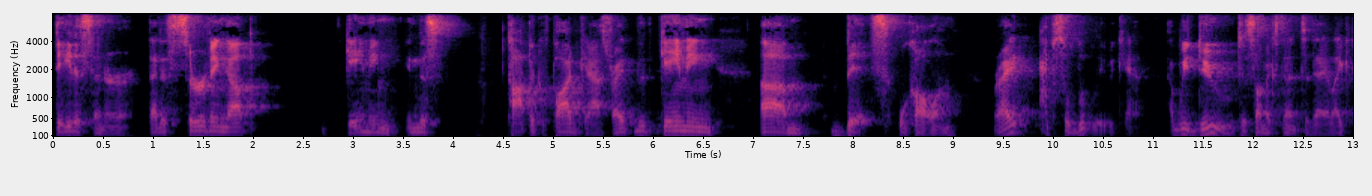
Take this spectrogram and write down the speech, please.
data center that is serving up gaming in this topic of podcast, right? The gaming um, bits, we'll call them, right? Absolutely, we can we do to some extent today. Like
